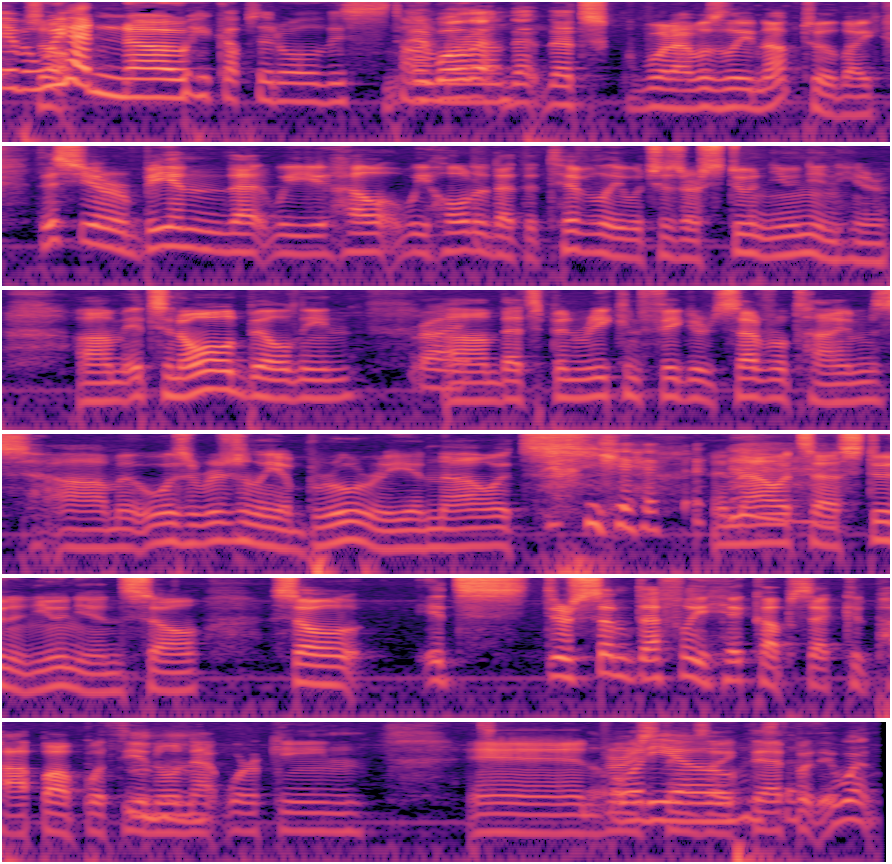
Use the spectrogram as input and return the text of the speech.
Yeah, but So- we had no hiccups at all this time and well, that, that that's what I was leading up to. Like this year, being that we held we hold it at the Tivoli, which is our student union here. Um, it's an old building right. um, that's been reconfigured several times. Um, it was originally a brewery, and now it's yeah. and now it's a student union. So so it's there's some definitely hiccups that could pop up with you know Mhm. networking and various things like that. But it went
